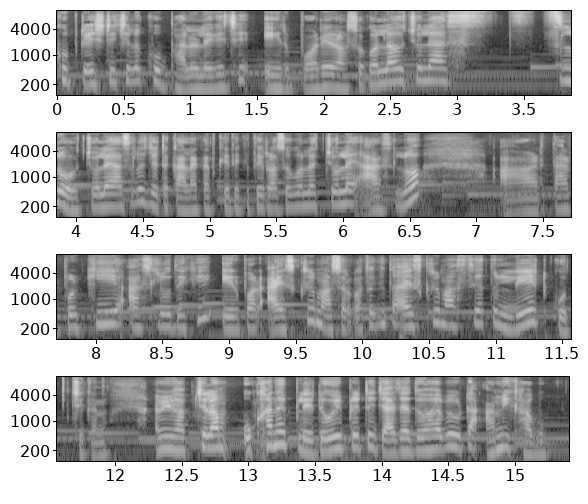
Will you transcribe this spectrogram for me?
খুব টেস্টি ছিল, খুব ভালো লেগেছে। এরপরে রসগোল্লাও চলে আস আসলো চলে আসলো যেটা কালাকাত খেতে খেতে রসগোল্লা চলে আসলো। আর তারপর কি আসলো দেখি? এরপর আইসক্রিম আসার কথা, কিন্তু আইসক্রিম আসতে এত লেট করছে কেন? আমি ভাবছিলাম ওখানে প্লেটে ওই প্লেটে যা যা দেওয়া হবে ওটা আমি খাব।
